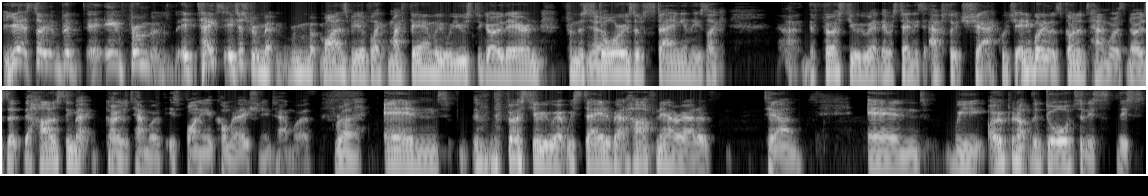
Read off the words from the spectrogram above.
yeah. So, but it, from it takes it just rem- reminds me of like my family. We used to go there, and from the Yeah. stories of staying in these like. uh, The first year we went, they were staying in this absolute shack. Which anybody that's gone to Tamworth knows that the hardest thing about going to Tamworth is finding accommodation in Tamworth. Right. And the, the first year we went, we stayed about half an hour out of town, and we open up the door to this this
